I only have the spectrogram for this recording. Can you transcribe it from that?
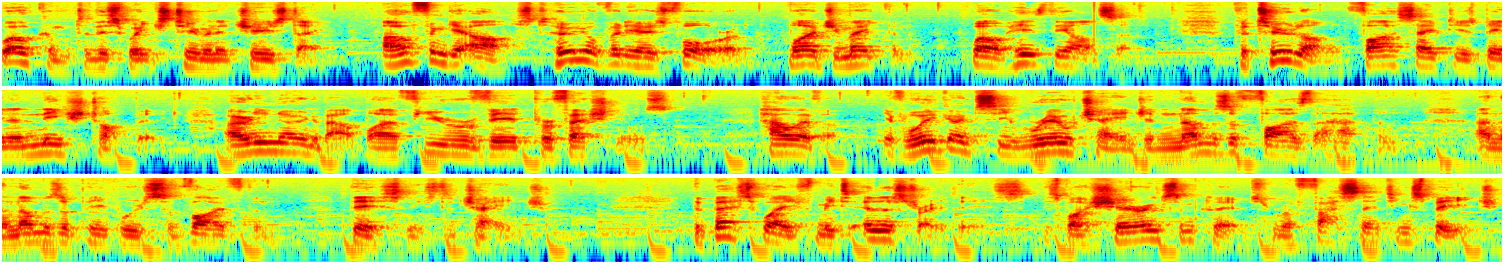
Welcome to this week's 2 Minute Tuesday. I often get asked, who are your videos for and why do you make them? Well, here's the answer. For too long, fire safety has been a niche topic, only known about by a few revered professionals. However, if we're going to see real change in the numbers of fires that happen and the numbers of people who survive them, this needs to change. The best way for me to illustrate this is by sharing some clips from a fascinating speech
